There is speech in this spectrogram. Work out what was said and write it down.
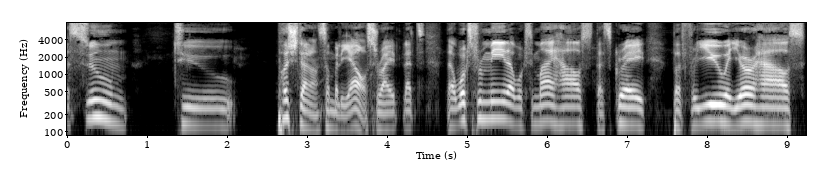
assume to push that on somebody else, right? That's that works for me. That works in my house. That's great. But for you at your house,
